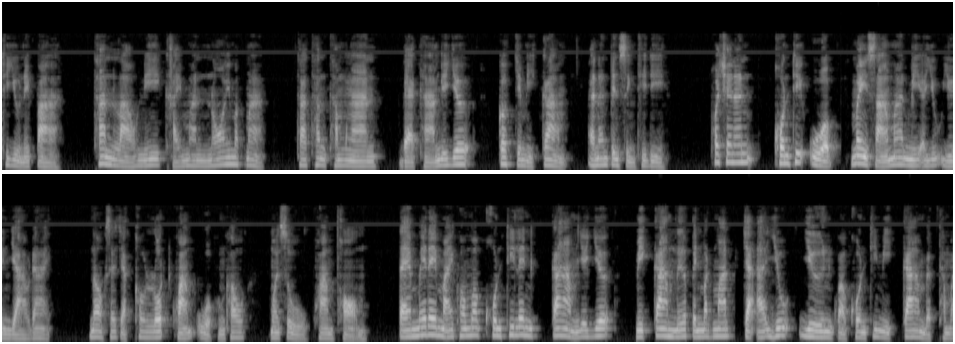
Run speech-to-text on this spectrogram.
ที่อยู่ในป่า ท่านเหล่านี้ไขมันน้อยมากๆ ถ้าท่านทำงานแบกหามเยอะๆก็จะมีกล้าม อันนั้นเป็นสิ่งที่ดี เพราะฉะนั้น คนที่อวบไม่สามารถมีอายุยืนยาวได้ นอกจากเขาลดความอวบของเขามาสู่ความผอม แต่ไม่ได้หมายความว่าคนที่เล่นกล้ามเยอะๆ มีกล้ามเนื้อเป็นมัดๆ จะอายุยืนกว่าคนที่มีกล้ามแบบธรรม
